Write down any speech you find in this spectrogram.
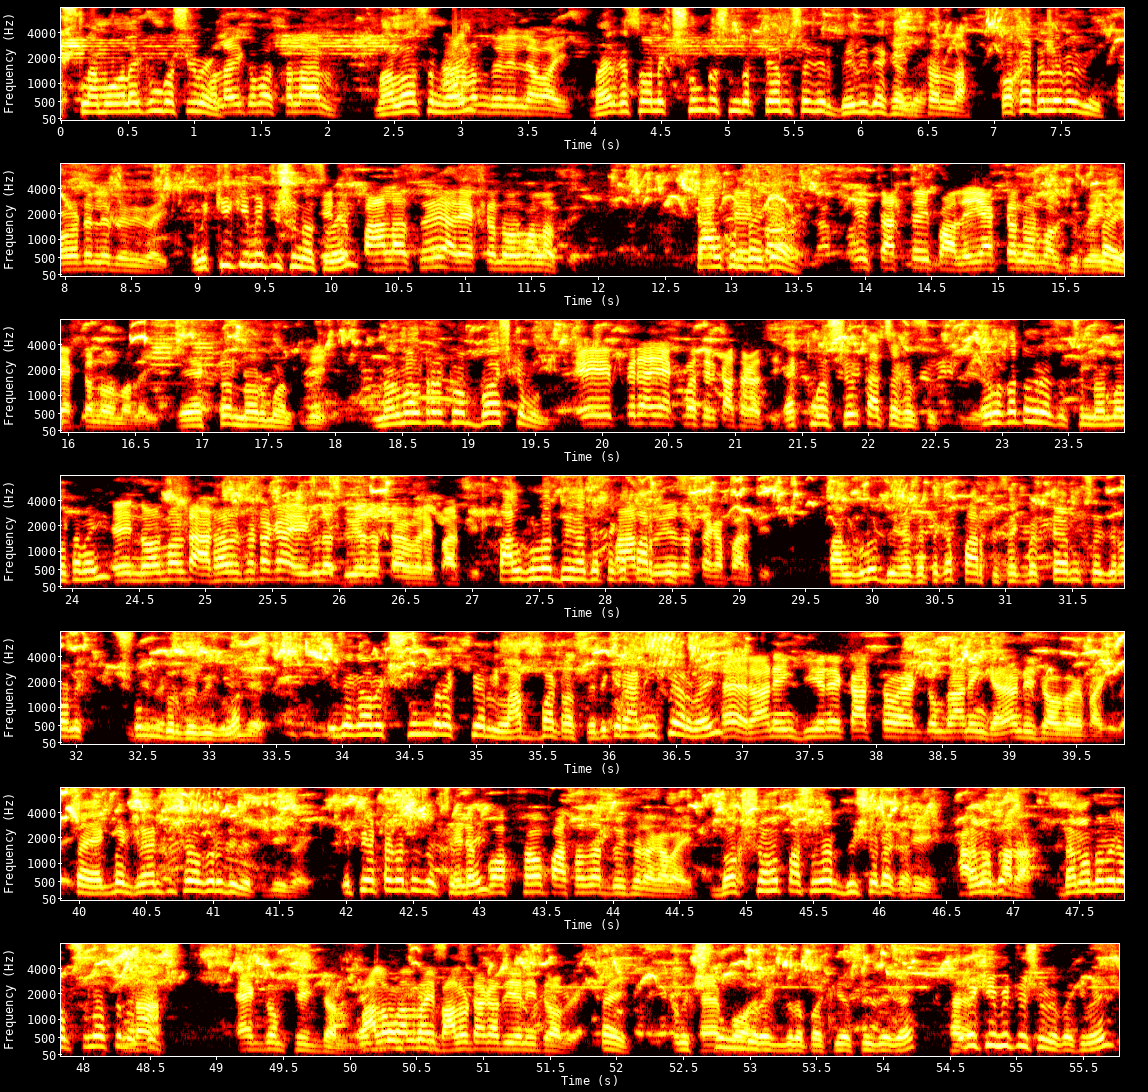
আসসালামু আলাইকুম বশির ভাই। ওয়ালাইকুম আসসালাম। ভালো আছেন ভাই? আলহামদুলিল্লাহ ভাই। ভাইয়ের কাছে অনেক সুন্দর সুন্দর ট্যাম সাইজের বেবি দেখা যায়। ইনশাল্লাহ। ককাটেলে বেবি ককাটেলে বেবি ভাই। মানে কি কি মিউটেশন আছে ভাই? পাল আছে আর একটা নরমাল আছে। পাল কোনটা এটা? এই চারটাই পাল এই একটা নরমাল শুধু এই একটা নরমাল এই। একটা নর্মাল নর্মালটার কম বয়স কেমন? এই প্রায় এক মাসের কাছাকাছি। এক মাসের কাছাকাছি। এগুলো কত করে যাচ্ছে নর্মালটা ভাই? এই নরমালটা আঠারোশো টাকা এগুলো দুই হাজার টাকা করে পার পিস পালগুলো দুই হাজার টাকা পার দুই পিস হাজার টাকা পার পিস পালগুলো দুই হাজার টাকা পার পিস একবার ট্যাম সাইজের অনেক সুন্দর বেবি গুলো এই জায়গায় অনেক সুন্দর এক পেয়ার লাভ বাট আছে। এটা কি রানিং পেয়ার ভাই? হ্যাঁ রানিং ডিএনএ কার্ড সহ একদম রানিং গ্যারান্টি সহকারে পাখি ভাই। তাই একবার গ্যারান্টি সহকারে দিবেন জি ভাই। এই পেয়ারটা কত যাচ্ছেন এটা বক্স সহ পাঁচ হাজার দুইশো টাকা ভাই। বক্স সহ পাঁচ হাজার দুইশো টাকা। জি। দামাদামের অপশন আছে না একদম ঠিক দাম। ভালো মাল ভাই ভালো টাকা দিয়ে নিতে হবে। তাই অনেক হ্যাঁ, সুন্দর। এক জোড়া পাখি আছে এই জায়গায়। হ্যাঁ। এটা কি মিউটেশনের পাখি ভাই?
